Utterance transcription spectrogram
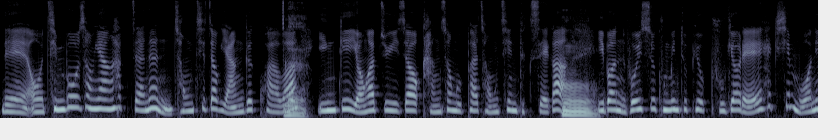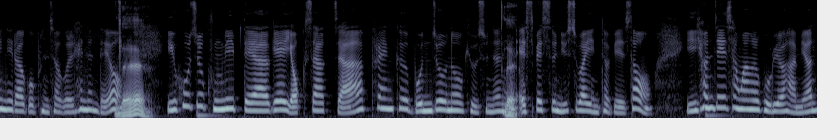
네, 어, 진보 성향 학자는 정치적 양극화와 네. 인기 영합주의적 강성 우파 정치인 득세가 음. 이번 Voice 국민투표 부결의 핵심 원인이라고 분석을 했는데요. 네. 이 호주 국립대학의 역사학자 프랭크 본조노 교수는 네. SBS 뉴스와의 인터뷰에서 이 현재 상황을 고려하면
